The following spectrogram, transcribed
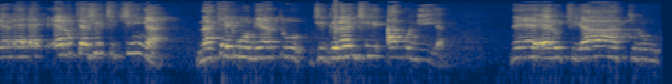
É, é, é era o que a gente tinha naquele momento de grande agonia né? era o teatro,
